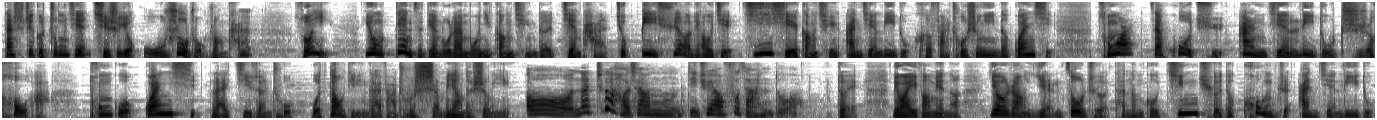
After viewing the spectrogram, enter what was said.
但是这个中间其实有无数种状态，所以用电子电路来模拟钢琴的键盘，就必须要了解机械钢琴按键力度和发出声音的关系，从而在获取按键力度值后啊。通过关系来计算出我到底应该发出什么样的声音哦，那这好像的确要复杂很多。对，另外一方面呢，要让演奏者他能够精确地控制按键力度，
